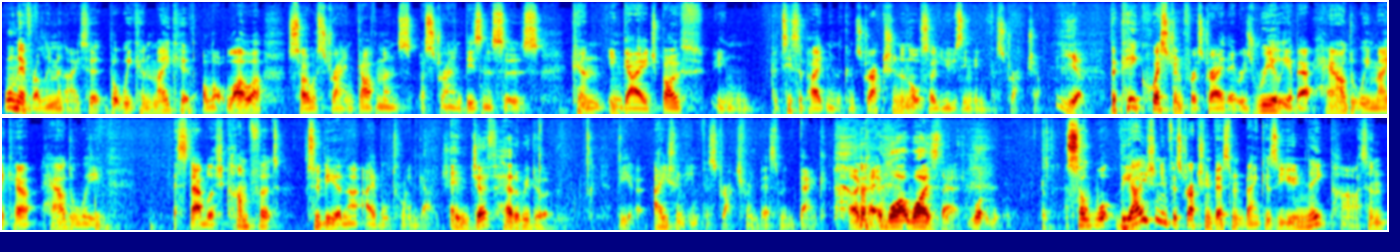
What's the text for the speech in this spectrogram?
we'll never eliminate it, but we can make it a lot lower so Australian governments, Australian businesses can engage both in participating in the construction and also using infrastructure. Yep. The key question for Australia there is really about how do we make our, how do we establish comfort, to be able to engage. And Jeff, how do we do it? The Asian Infrastructure Investment Bank. Okay, why, why is that? What, So, what the Asian Infrastructure Investment Bank is a unique part, and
